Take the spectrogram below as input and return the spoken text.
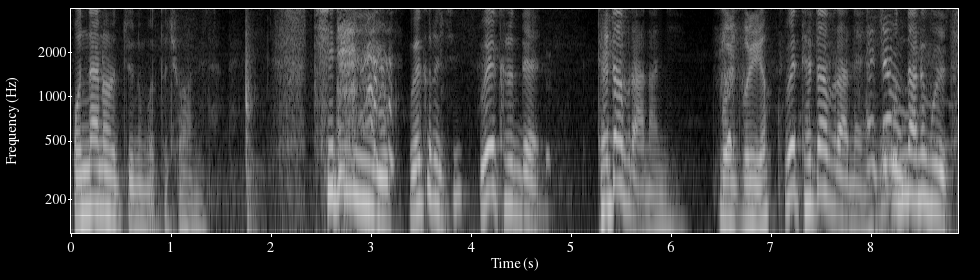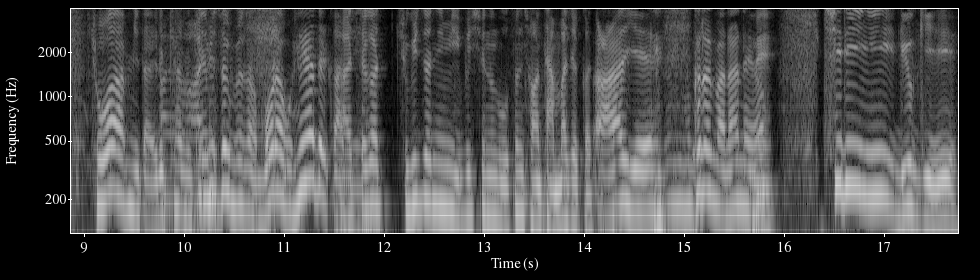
옷 나눠 주는 것도 좋아합니다. 726. 왜 그러지? 왜 그런데 대답을 안 하니? 뭘 물요? 왜 대답을 안 해? 좀- 옷 나는 걸 좋아합니다. 이렇게 아, 하면 김필성 변호사가 뭐라고 해야 될 거 아니에요? 아, 제가 주 기자님이 입으시는 옷은 저한테 안 맞을 것 같아요. 아, 예. 음, 그럴 만하네요. 네. 72262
